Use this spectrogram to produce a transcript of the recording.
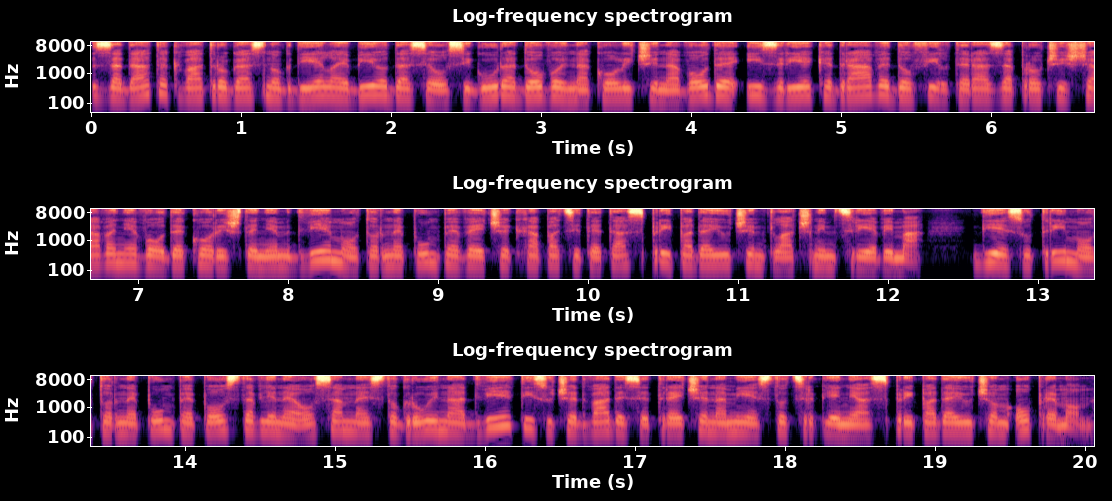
Zadatak vatrogasnog dijela je bio da se osigura dovoljna količina vode iz rijeke Drave do filtera za pročišćavanje vode korištenjem dvije motorne pumpe većeg kapaciteta s pripadajućim tlačnim crijevima, gdje su tri motorne pumpe postavljene 18. rujna 2023. na mjesto crpljenja s pripadajućom opremom.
